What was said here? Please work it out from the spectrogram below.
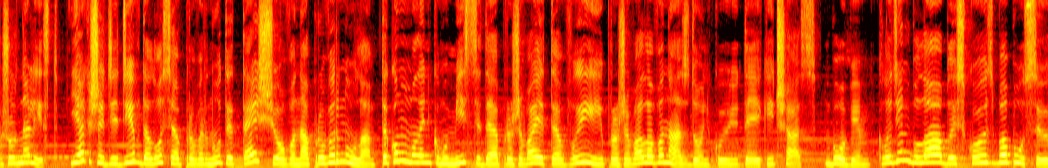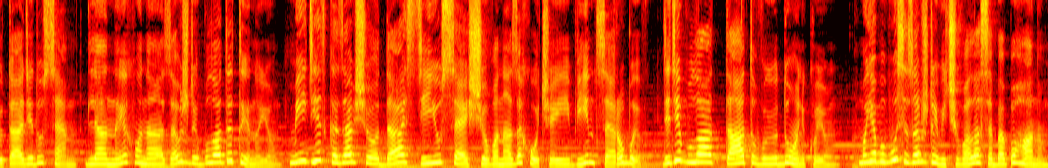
Журналіст, як же діді вдалося провернути те, що вона провернула в такому маленькому місці, де проживаєте ви і проживала вона з донькою деякий час? Бобі Клодін була близькою з бабусею та дідусем. Для них вона завжди була дитиною. Мій дід казав, що дасть їй усе, що вона захоче, і він це робив. Діді була татовою донькою. Моя бабуся завжди відчувала себе погано,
